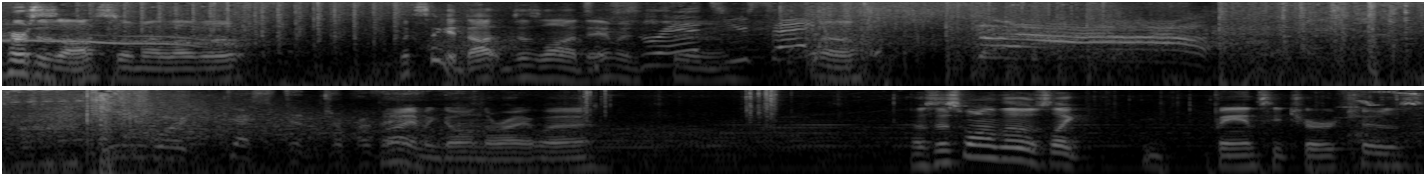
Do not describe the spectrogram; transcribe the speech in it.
Hers is awesome. I love it. Looks like it do- does a lot of damage Shreds, too. Oh! We were destined to I'm not even going the right way. Is this one of those like fancy churches?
